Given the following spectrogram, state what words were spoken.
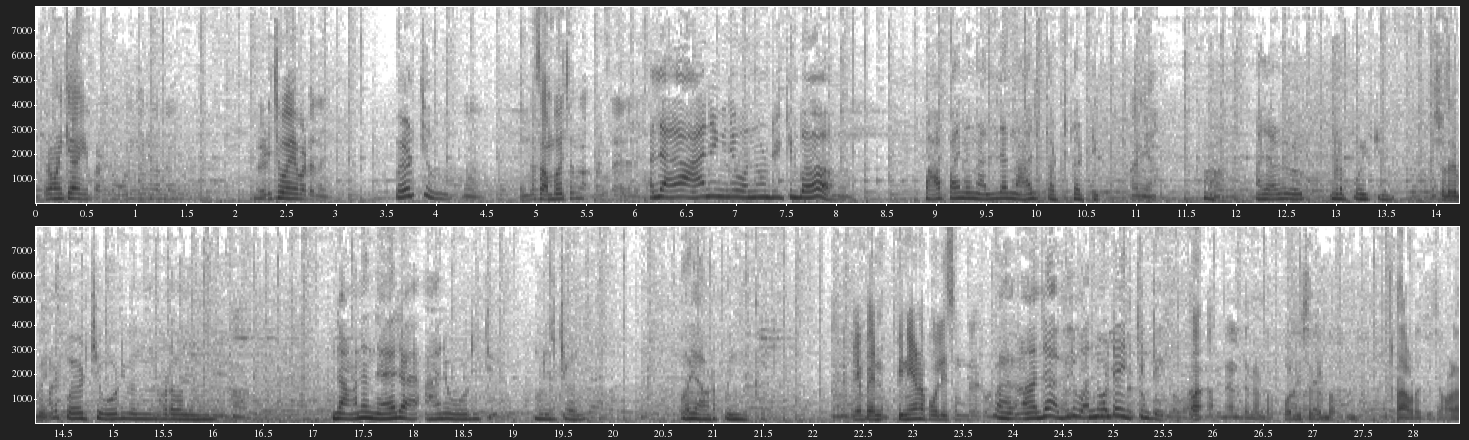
എത്ര മണിക്കായി പെട്ടെന്ന് വന്ന്? പേടിച്ചു പോയാ പെട്ടെന്ന്? പേടിച്ചു എന്താ സംഭവിച്ചെന്ന് മനസ്സിലായല്ലേ? അല്ല ആന ഇങ്ങനെ വന്നുകൊണ്ടിരിക്കുമ്പോ പാപ്പാനെ നല്ല നാല് തട്ട് തട്ടി. ആനയാ? അയാൾ ഇവിടെ പോയിരിക്കുന്നു ആശുപത്രി പോയി? ആൾ പേടിച്ച് ഓടി വന്ന് ഇവിടെ വന്നു. പിന്നെ ആന നേരെ ആന ഓടിയിട്ട് വിളിച്ചു വന്നു. പോയി അവിടെ പോയി നിൽക്കും പിന്നെ പിന്നെയാണ് പോലീസും അല്ല ഇവർ വന്നുകൊണ്ടേ ഇരിക്കുന്നുണ്ട് പോലീസൊക്കെ ഉണ്ടോ? അവിടെ ചോദിച്ചു. അവിടെ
